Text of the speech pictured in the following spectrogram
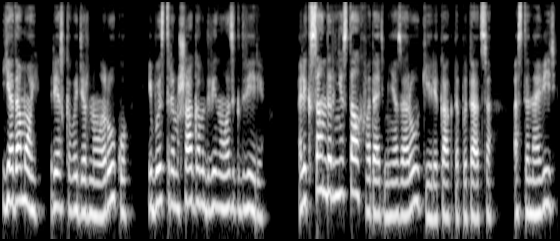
«Я домой», — резко выдернула руку и быстрым шагом двинулась к двери. Александр не стал хватать меня за руки или как-то пытаться остановить,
